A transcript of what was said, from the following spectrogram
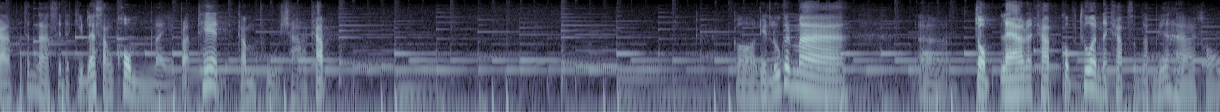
การพัฒนาเศรษฐกิจและสังคมในประเทศกัมพูชาครับ ก็เรียนรู้กันมาจบแล้วนะครับ ครบถ้วนนะครับสำหรับเนื้อหาของ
